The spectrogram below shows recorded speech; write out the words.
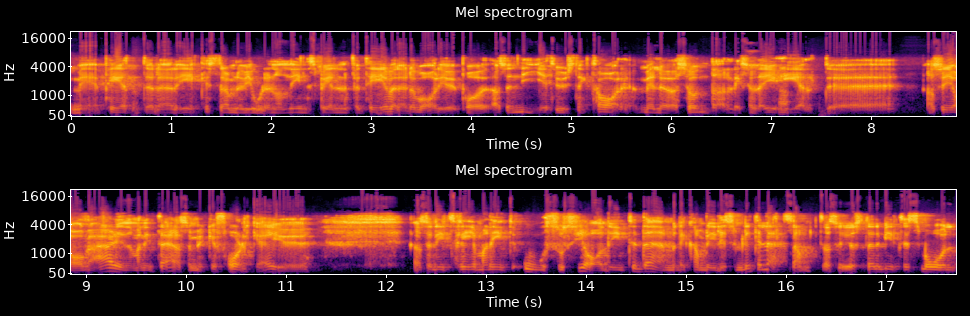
med Peter där Ekeström när vi gjorde någon inspelning för TV där, då var det ju på alltså 9000 hektar med löshundar. Liksom. Det är ju helt... Eh, alltså jaga älg när man inte är så mycket folk är ju... Alltså det är man är inte osocial, det är inte det, men det kan bli liksom lite lättsamt. Alltså just när det blir lite små,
